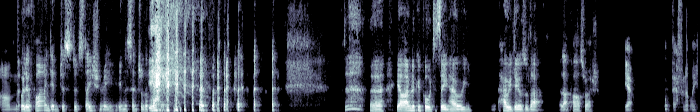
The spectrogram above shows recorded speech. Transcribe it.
On well, he'll find him just stood stationary in the centre of the pocket. Yeah. uh, yeah, I'm looking forward to seeing how he how he deals with that that pass rush. Yeah, definitely.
